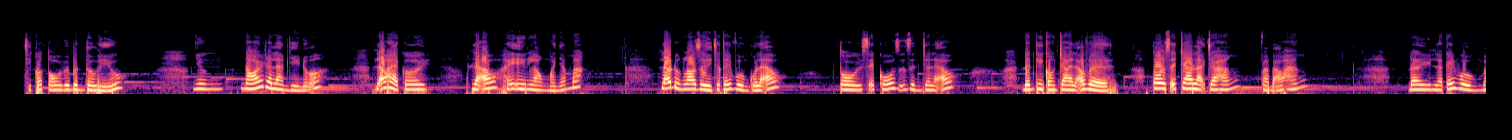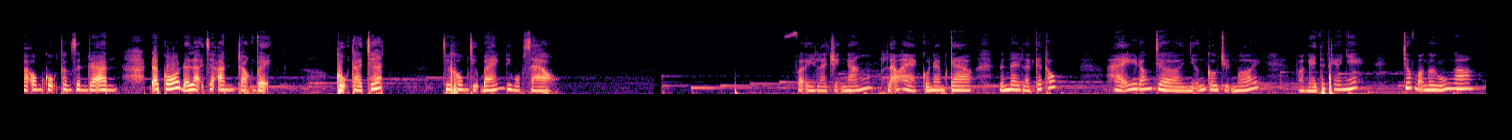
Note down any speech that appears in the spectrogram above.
chỉ có tôi với binh tư hiểu. Nhưng nói ra làm gì nữa? Lão hạc ơi, lão hãy yên lòng mà nhắm mắt. Lão đừng lo gì cho cái vườn của lão. Tôi sẽ cố giữ gìn cho lão. Đến khi con trai lão về, tôi sẽ trao lại cho hắn và bảo hắn. Đây là cái vườn mà ông cụ thân sinh ra anh, đã cố để lại cho anh trọn vẹn. Cụ ta chết chứ không chịu bán đi một xào Vậy là chuyện ngắn, Lão hạt của Nam Cao, đến đây là kết thúc. Hãy đón chờ những câu chuyện mới vào ngày tiếp theo nhé. Chúc mọi người ngủ ngon.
